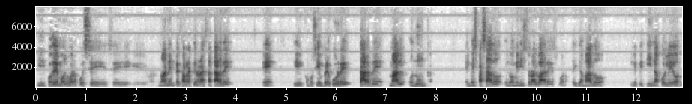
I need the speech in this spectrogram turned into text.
y Podemos, bueno, pues no han empezado a reaccionar hasta tarde, ¿eh? y como siempre ocurre, tarde, mal o nunca. El mes pasado, el nuevo ministro Álvarez, bueno, el llamado Le Petit Napoleón,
